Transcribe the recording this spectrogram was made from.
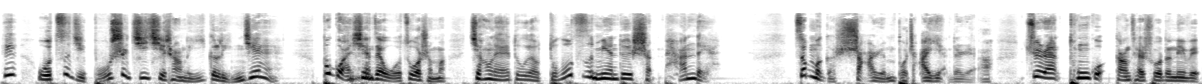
哎，我自己不是机器上的一个零件，不管现在我做什么，将来都要独自面对审判的呀。这么个杀人不眨眼的人啊，居然通过刚才说的那位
